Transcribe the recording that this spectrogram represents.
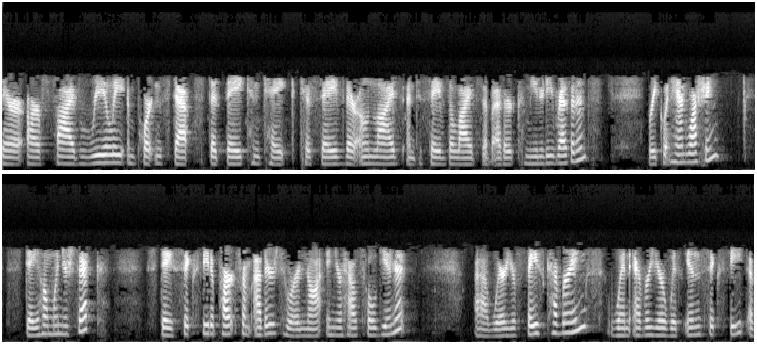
there are five really important steps that they can take to save their own lives and to save the lives of other community residents. Frequent hand washing, stay home when you're sick, stay six feet apart from others who are not in your household unit, uh, wear your face coverings whenever you're within six feet of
